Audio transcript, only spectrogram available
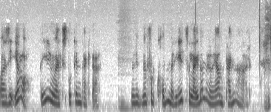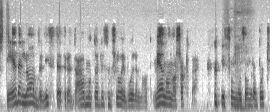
Og jeg sier ja, det gir jo eksportinntekter. Når folk kommer hit, så legger de jo igjen penger her. Visst. Det er det lav bevissthet rundt. Jeg måtte liksom slå i bordet med at med noen har sagt det i sånn og sånn rapport.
